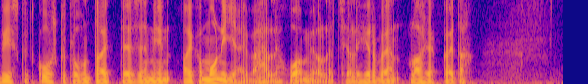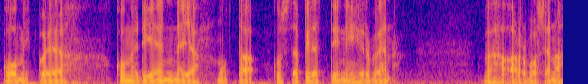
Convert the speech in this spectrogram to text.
50-60-luvun taitteeseen, niin aika moni jäi vähälle huomiolle. Että siellä oli hirveän lahjakkaita koomikkoja ja komediennejä, mutta kun sitä pidettiin niin hirveän vähäarvoisena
